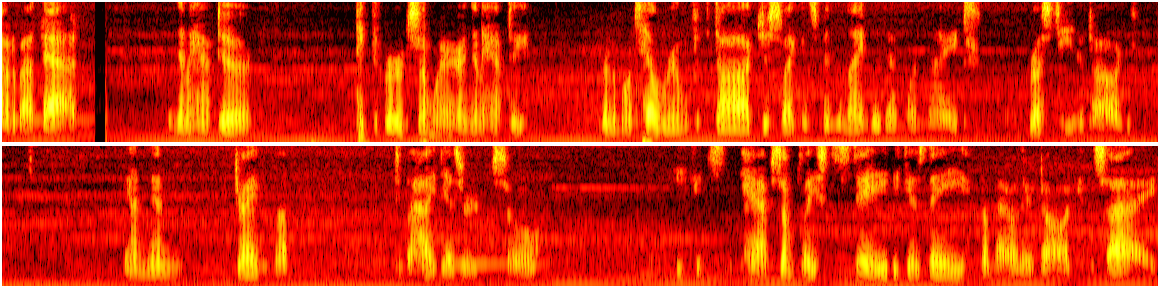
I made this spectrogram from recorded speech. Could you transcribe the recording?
out about that. And then I have to take the bird somewhere. And then I have to rent a motel room for the dog just so I can spend the night with them one night. Rusty the dog, and then drive him up to the high desert so he could have some place to stay because they allow their dog inside.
